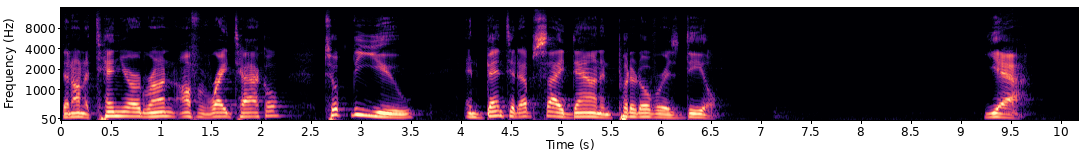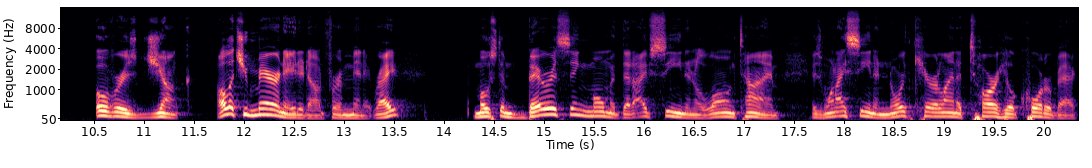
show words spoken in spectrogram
that on a 10 yard run off of right tackle took the U and bent it upside down and put it over his deal. Yeah, over his junk. I'll let you marinate it on for a minute, right? most embarrassing moment that I've seen in a long time is when I seen a North Carolina Tar Heel quarterback,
